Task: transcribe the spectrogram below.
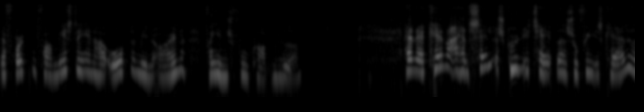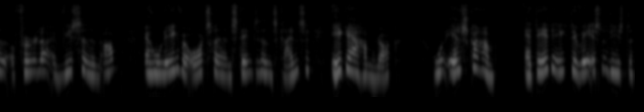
da frygten for at miste hende har åbnet mine øjne for hendes fuldkommenheder. Han erkender, at han selv er skyld i tabet af Sofies kærlighed og føler, at vidsheden om, at hun ikke vil overtræde anstændighedens grænse, ikke er ham nok. Hun elsker ham. Er dette ikke det væsentligste?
